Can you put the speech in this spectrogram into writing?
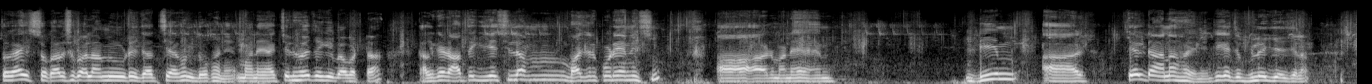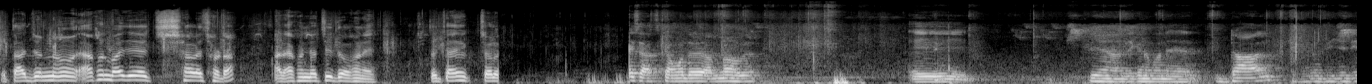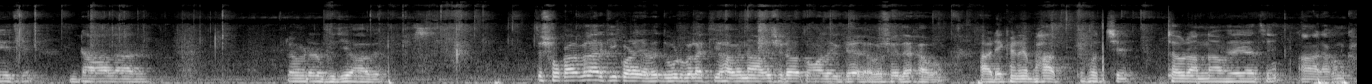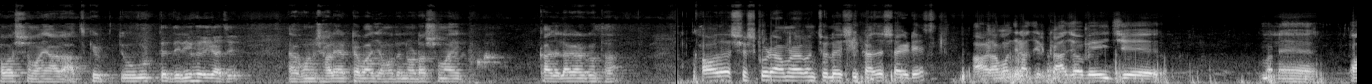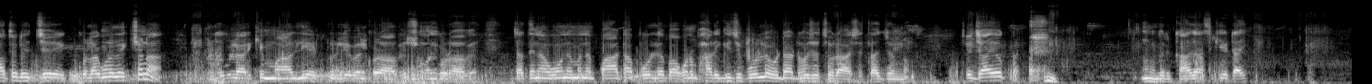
তো গাই সকাল সকাল আমি উঠে যাচ্ছি এখন দোকানে। মানে অ্যাকচুয়ালি হয়েছে কি ব্যাপারটা? কালকে রাতে গিয়েছিলাম, বাজার করে এনেছি। আর মানে ডিম আর তেলটা আনা হয়নি, ঠিক আছে, ভুলে গিয়েছিলাম। তো তার জন্য এখন বাজে সাড়ে ছটা, আর এখন যাচ্ছি দোকানে। তো যাই হোক, চলো। আজকে আমাদের রান্না হবে এই পেঁয়াজ, এখানে মানে ডাল ভিজে দিয়েছে। ডাল আর টমেটোর ভুজিয়া হবে। তো সকালবেলা আর কি করা যাবে? দুপুরবেলা কি হবে না হবে সেটাও তোমাদেরকে অবশ্যই দেখাবো। আর এখানে ভাত হচ্ছে, সব রান্না হয়ে গেছে। আর এখন খাওয়ার সময়, আর আজকে একটু উঠতে দেরি হয়ে গেছে। এখন সাড়ে আটটা বাজে, আমাদের নটার সময় কাজে লাগার কথা। খাওয়া দাওয়া শেষ করে আমরা এখন চলে এসেছি কাজের সাইডে আর আমাদের আজকের কাজ হবে এই যে মানে পাথরের যে খোলাগুলো দেখছ না, ওগুলো আর কি মাল দিয়ে একটু লেবেল করা হবে, সমান করা হবে। যাতে না ওনে মানে পাটা পড়লে বা কোনো ভারী কিছু পড়লে ওটা ঢসে চলে আসে তার জন্য। তো যাই হোক, আমাদের কাজ আজকে এটাই।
